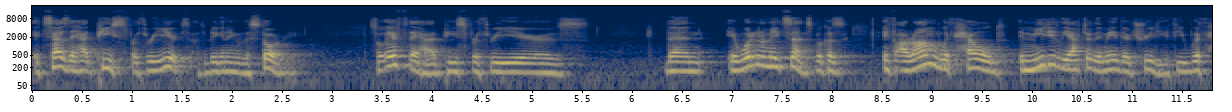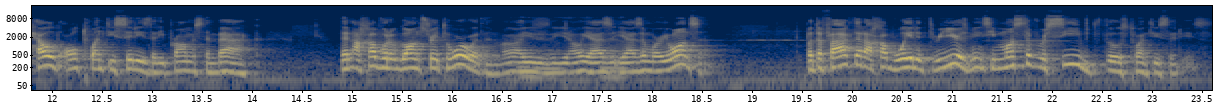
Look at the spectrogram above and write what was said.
it says they had peace for three years at the beginning of the story. So if they had peace for three years, then it wouldn't have made sense because if Aram withheld immediately after they made their treaty, if he withheld all 20 cities that he promised them back, then Achav would have gone straight to war with him. Uh, you know, he has, he has him where he wants him. But the fact that Achav waited three years means he must have received those 20 cities.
